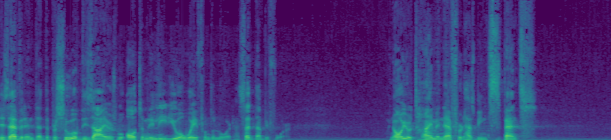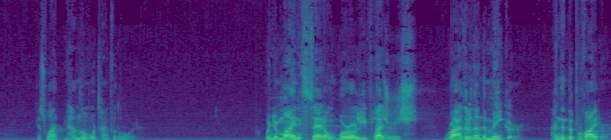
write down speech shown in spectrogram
it is evident that the pursuit of desires will ultimately lead you away from the Lord. I said that before. When all your time and effort has been spent, guess what? You have no more time for the Lord. When your mind is set on worldly pleasures rather than the maker and then the provider,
